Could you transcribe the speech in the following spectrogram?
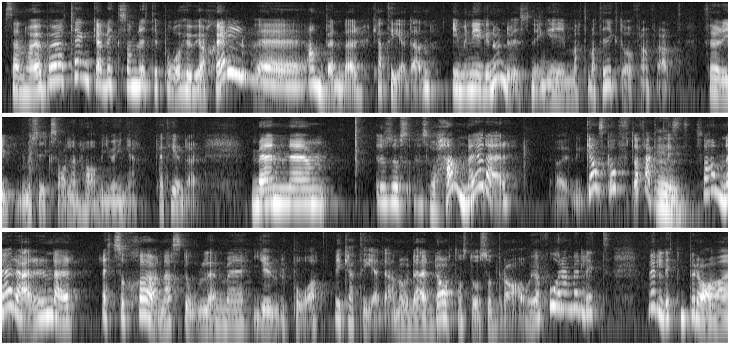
sen har jag börjat tänka liksom lite på hur jag själv eh, använder katedern i min egen undervisning i matematik då framförallt. För i musiksalen har vi ju inga katedrar. Men ehm, så, så hamnar jag där. Ganska ofta faktiskt. Så hamnar jag där i den där rätt så sköna stolen med hjul på vid katedern och där datorn står så bra. Och jag får en väldigt, väldigt bra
